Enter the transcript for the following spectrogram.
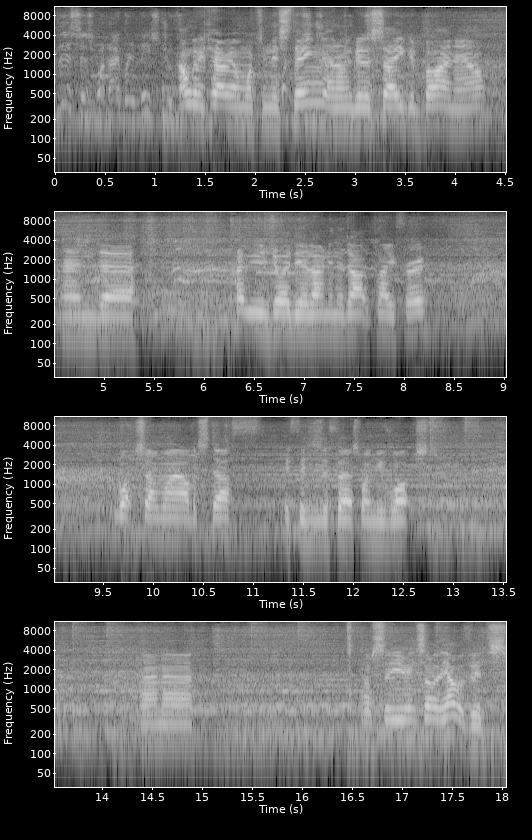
This is what I released you I'm going to carry on watching this thing and I'm going to say goodbye now and uh, hope you enjoyed the Alone in the Dark playthrough. Watch some of my other stuff if this is the first one you've watched and uh, I'll see you in some of the other vids.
